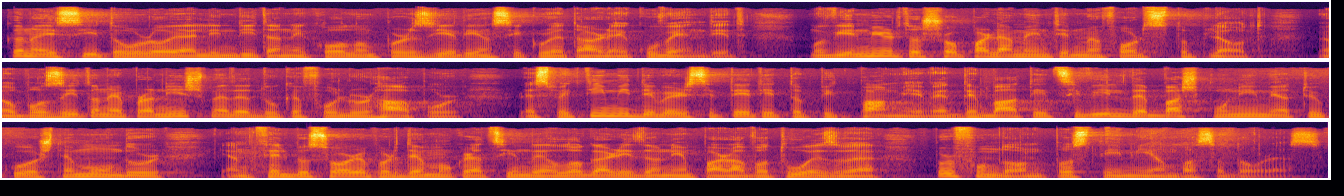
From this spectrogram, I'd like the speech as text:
Kënaqësi të uroja Lindita Nikollën për zgjedhjen si kryetare e Kuvendit. Më vjen mirë të shoh parlamentin me forcë të plotë, me opozitën e pranishme dhe duke folur hapur. Respektimi i diversitetit të pikëpamjeve, debati civil dhe bashkëpunimi aty ku është e mundur, janë thelbësore për demokracinë dhe llogaridhënien para votuesve, përfundon postimi i ambasadores.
